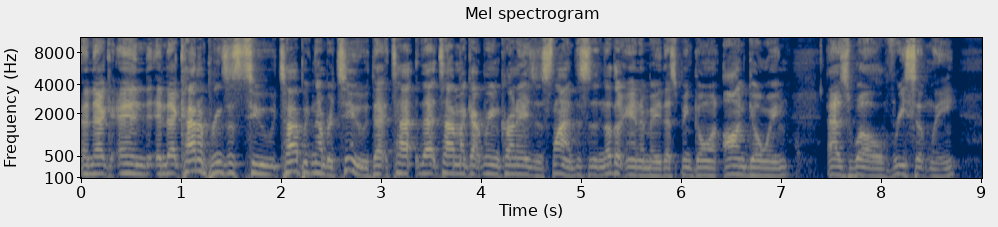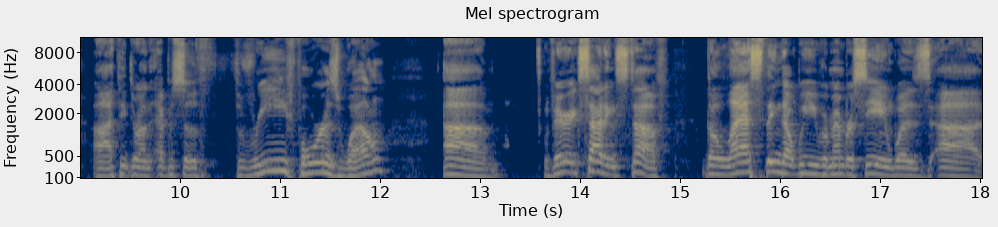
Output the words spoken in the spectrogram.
and that and and that kind of brings us to topic number two. That that time I got reincarnated as a slime. This is another anime that's been going ongoing as well recently. Uh, I think they're on episode three, four as well. Um, very exciting stuff. The last thing that we remember seeing was uh,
